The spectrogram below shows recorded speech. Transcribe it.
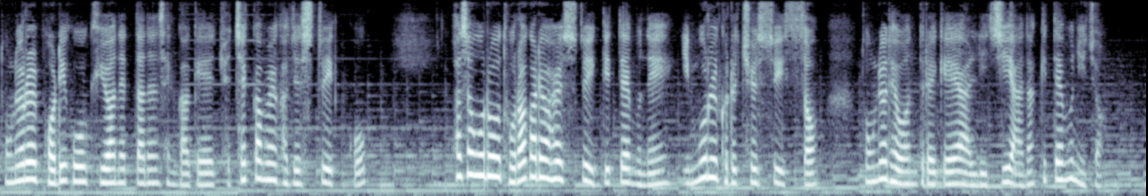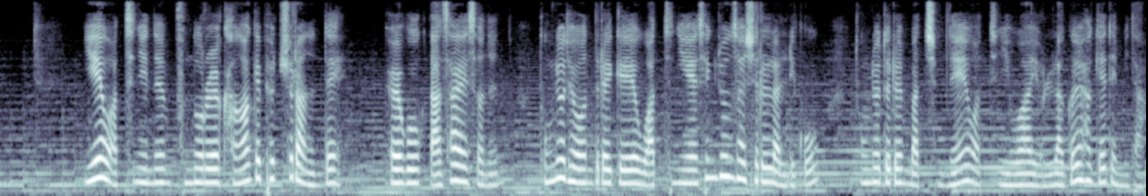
동료를 버리고 귀환했다는 생각에 죄책감을 가질 수도 있고 화성으로 돌아가려 할 수도 있기 때문에 임무를 그르칠 수 있어 동료 대원들에게 알리지 않았기 때문이죠. 이에 와트니는 분노를 강하게 표출하는데 결국 나사에서는 동료 대원들에게 와트니의 생존 사실을 알리고 동료들은 마침내 와트니와 연락을 하게 됩니다.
